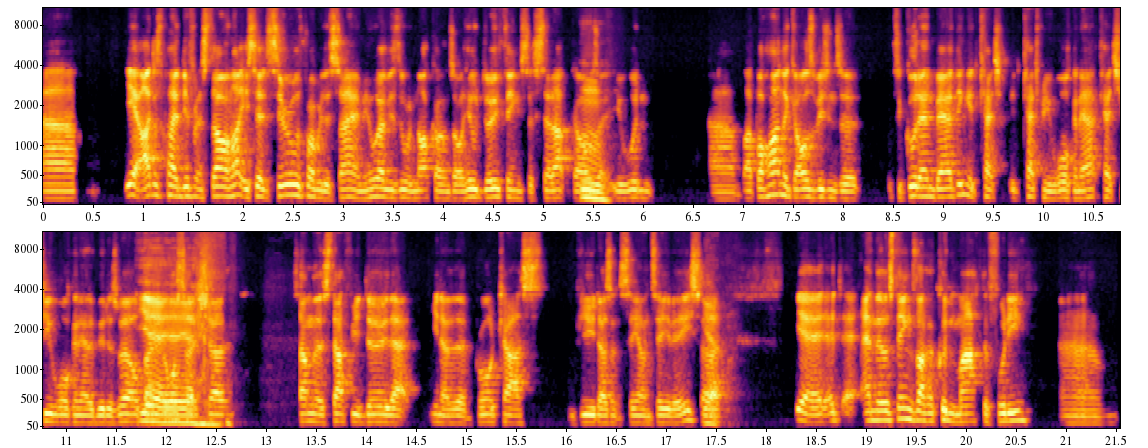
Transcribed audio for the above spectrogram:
um, yeah, I just play a different style. And like you said, Cyril was probably the same. He'll have his little knock-ons, or he'll do things to set up goals Mm. that you wouldn't. Uh, like behind the goals vision's a it's a good and bad thing. It catch it catch me walking out, catch you walking out a bit as well. But Yeah, it also yeah. show some of the stuff you do that you know the broadcast view doesn't see on TV. So Yeah. yeah, it, and there was things like I couldn't mark the footy. Um,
